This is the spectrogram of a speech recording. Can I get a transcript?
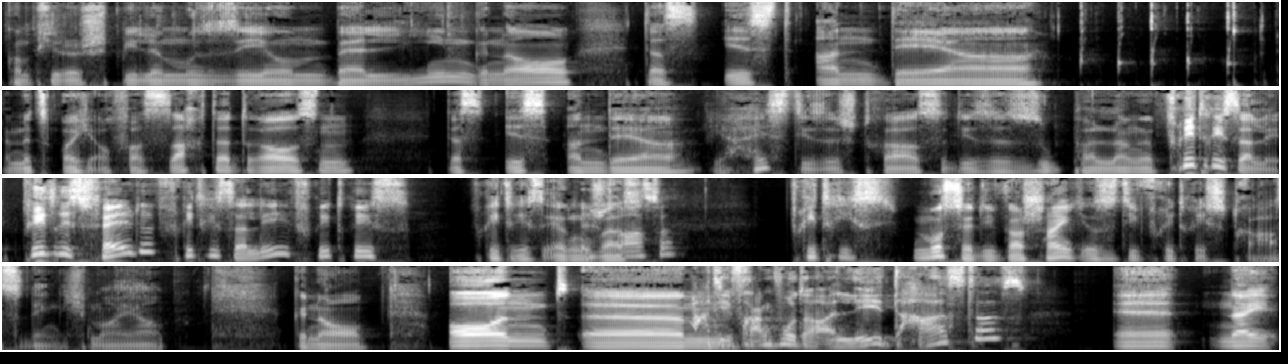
Computerspielemuseum Berlin, genau. Das ist an der, damit es euch auch was sagt da draußen, das ist an der, wie heißt diese Straße, diese super lange, Friedrichsallee, Friedrichsfelde, Friedrichsallee, Friedrichs, Friedrichs irgendwas. Straße? Friedrichs, muss ja die, wahrscheinlich ist es die Friedrichstraße, denke ich mal, ja. Genau. Und, ähm, Ach, die Frankfurter Allee, da ist das? äh, nein,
